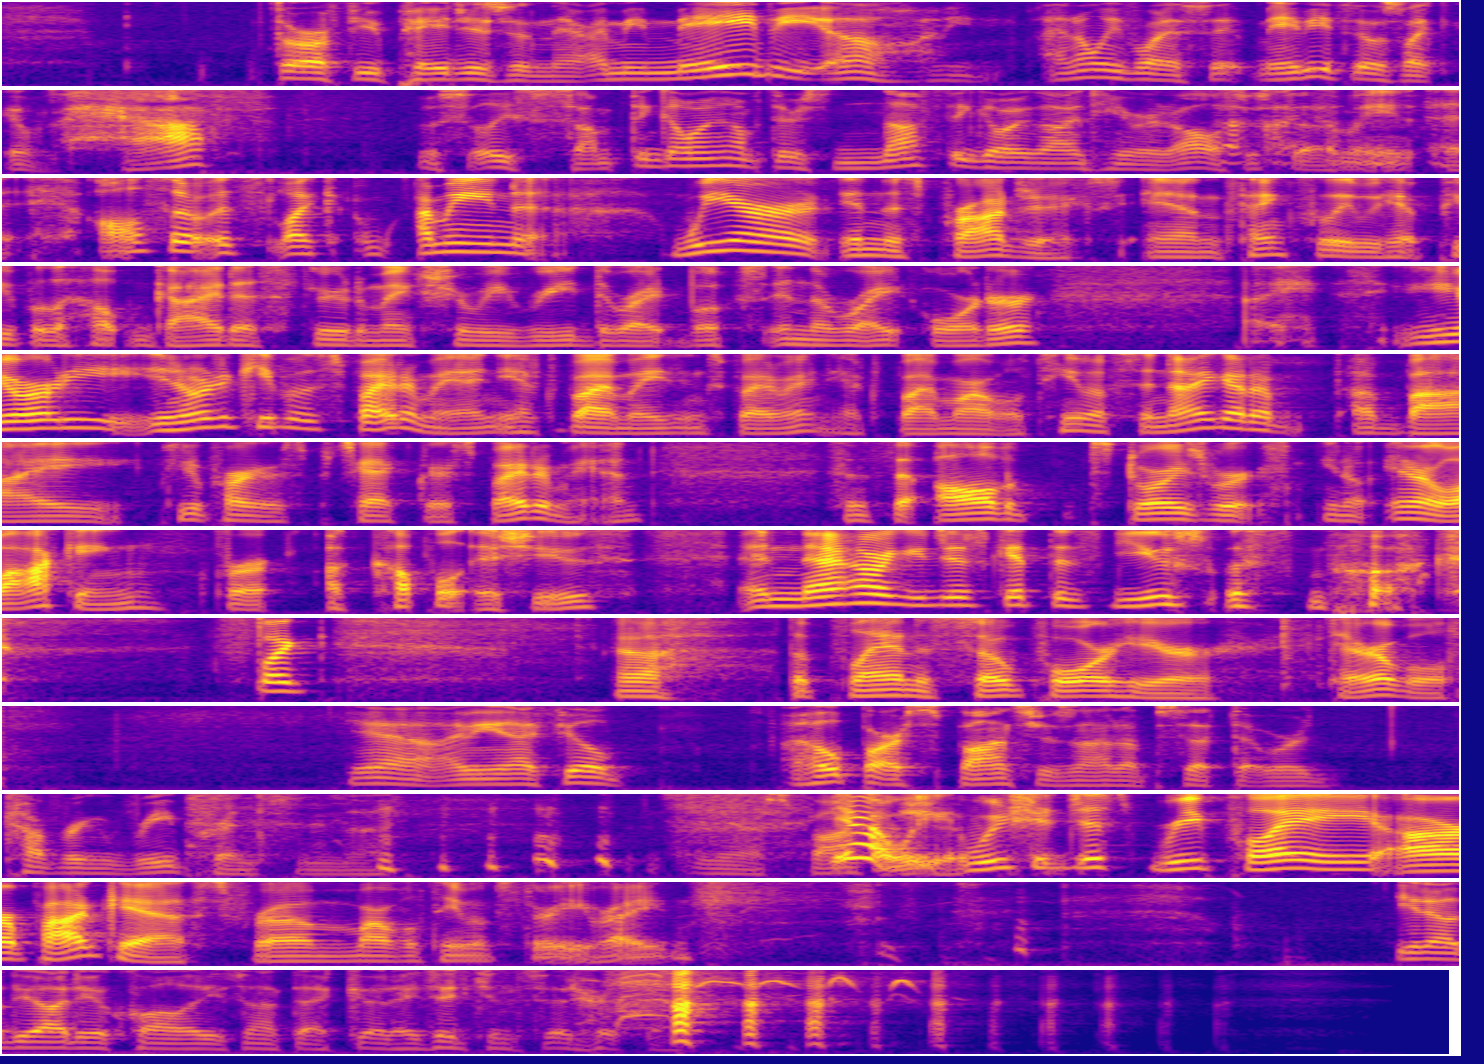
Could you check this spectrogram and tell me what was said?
throw a few pages in there. I mean, maybe oh, I mean, I don't even want to say maybe if there was like it was half. It was at least something going on, but there's nothing going on here at all. It's just a, I mean, uh, also it's like I mean, we are in this project, and thankfully we have people to help guide us through to make sure we read the right books in the right order you already in order to keep up with Spider-Man, you have to buy Amazing Spider-Man, you have to buy Marvel Team Ups, and now you got to uh, buy Peter Parker's Spectacular Spider-Man, since the, all the stories were you know interlocking for a couple issues, and now you just get this useless book. It's like, uh, the plan is so poor here, terrible. Yeah, I mean, I feel, I hope our sponsors not upset that we're covering reprints in the yeah, we, we should just replay our podcast from Marvel Team Ups 3, right? you know, the audio quality is not that good. I did consider it.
